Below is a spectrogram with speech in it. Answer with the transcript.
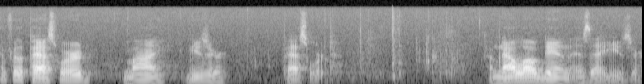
and for the password, my user password. I'm now logged in as that user.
